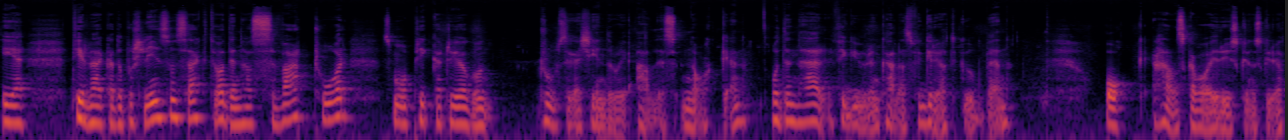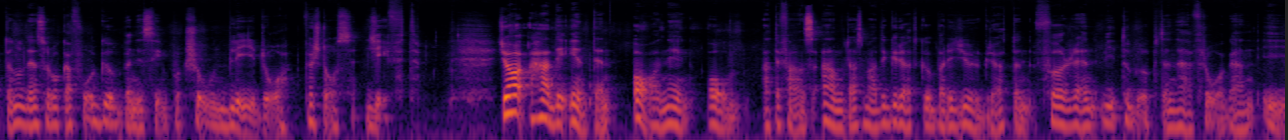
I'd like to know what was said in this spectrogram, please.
är tillverkad av porslin som sagt var. Den har svart hår, små prickar till ögon, rosiga kinder och är alldeles naken. Och den här figuren kallas för grötgubben. Och han ska vara i ryskensgröten. och den som råkar få gubben i sin portion blir då förstås gift. Jag hade inte en aning om att det fanns andra som hade grötgubbar i julgröten förrän vi tog upp den här frågan i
